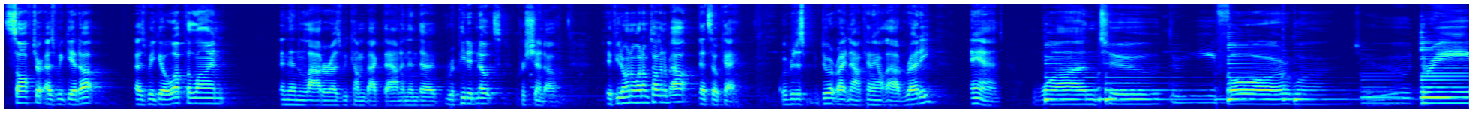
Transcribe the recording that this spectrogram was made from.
softer as we get up, as we go up the line, and then louder as we come back down. And then the repeated notes, crescendo. If you don't know what I'm talking about, that's okay. We'll just do it right now, counting out loud. Ready? And one, two, three, four, one, two, three,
